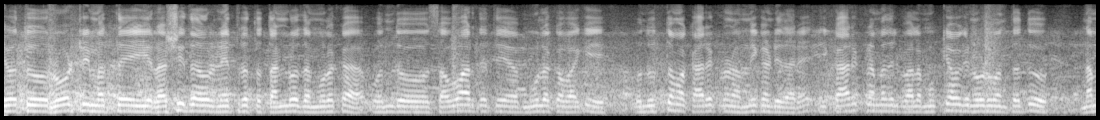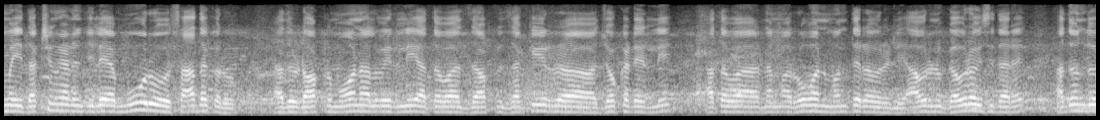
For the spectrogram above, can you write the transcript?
ಇವತ್ತು ರೋಟ್ರಿ ಮತ್ತು ಈ ರಶೀದ್ ಅವರ ನೇತೃತ್ವ ತಂಡದ ಮೂಲಕ ಒಂದು ಸೌಹಾರ್ದತೆಯ ಮೂಲಕವಾಗಿ ಒಂದು ಉತ್ತಮ ಕಾರ್ಯಕ್ರಮ ಹಮ್ಮಿಕೊಂಡಿದ್ದಾರೆ. ಈ ಕಾರ್ಯಕ್ರಮದಲ್ಲಿ ಬಹಳ ಮುಖ್ಯವಾಗಿ ನೋಡುವಂಥದ್ದು ನಮ್ಮ ಈ ದಕ್ಷಿಣ ಕನ್ನಡ ಜಿಲ್ಲೆಯ ಮೂರು ಸಾಧಕರು. ಅದು ಡಾಕ್ಟರ್ ಮೋಹನ್ ಅಲ್ವ ಇರಲಿ ಅಥವಾ ಡಾಕ್ಟರ್ ಜಕೀರ್ ಜೋಕಟೆ ಇರಲಿ ಅಥವಾ ನಮ್ಮ ರೋಹನ್ ಅವರಿರಲಿ ಅವರನ್ನು ಗೌರವಿಸಿದ್ದಾರೆ. ಅದೊಂದು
